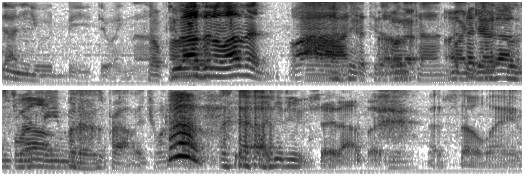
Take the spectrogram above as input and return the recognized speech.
that he Mm. would be doing that. So probably- 2011. Ah, I said 2010. uh, I My said guess was 14, but it was probably 20. yeah, I did hear you say that, but That's so lame.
